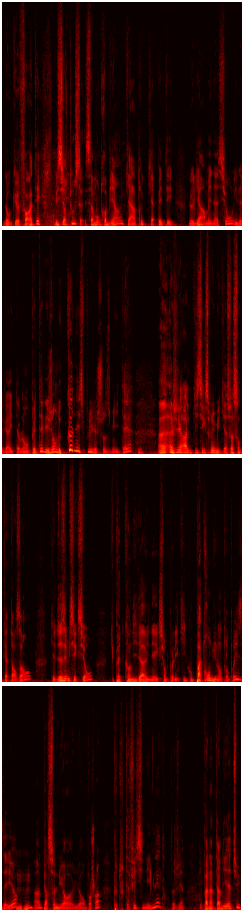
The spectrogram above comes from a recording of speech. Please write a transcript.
Donc, il euh, faut arrêter. Mais surtout, ça, ça montre bien qu'il y a un truc qui a pété. Le lien armée-nation, il a véritablement pété. Les gens ne connaissent plus la chose militaire un, général qui s'exprime et qui a 74 ans, qui est deuxième section, qui peut être candidat à une élection politique ou patron d'une entreprise d'ailleurs, mhm. hein, personne ne lui, lui, reprochera, peut tout à fait signer une lettre. il n'y a pas d'interdit là-dessus.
